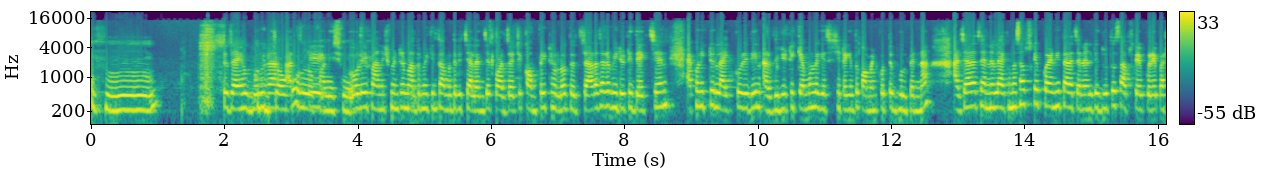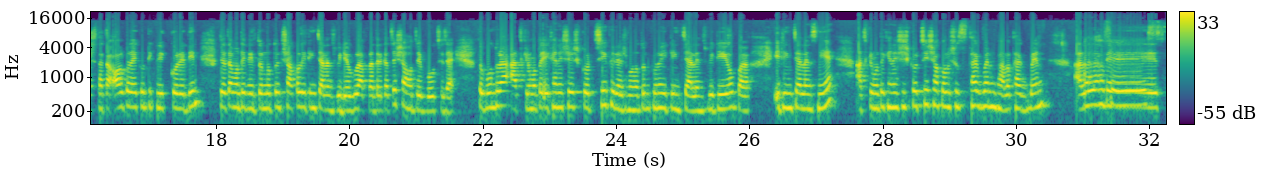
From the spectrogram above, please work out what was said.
হুম। তো যাই হোক বন্ধুরা। ওর এই পানিশমেন্টের মাধ্যমে কিন্তু আমাদের এই চ্যালেঞ্জের পর্যায়টি কমপ্লিট হলো। তো যারা যারা ভিডিওটি দেখছেন এখন একটু লাইক করে দিন আর ভিডিওটি কেমন লেগেছে সেটা কিন্তু কমেন্ট করতে ভুলবেন না। আর যারা চ্যানেলে এখনও সাবস্ক্রাইব করেনি তারা চ্যানেলটি দ্রুত সাবস্ক্রাইব করে পাশে থাকা অল বেল আইকনটি ক্লিক করে দিন যাতে আমাদের নিত্য নতুন সকল ইটিং চ্যালেঞ্জ ভিডিওগুলো আপনাদের কাছে সহজে পৌঁছে যায়। তো বন্ধুরা আজকের মতো এখানে শেষ করছি। ফিরে আসব নতুন কোনো ইটিং চ্যালেঞ্জ ভিডিও বা ইটিং চ্যালেঞ্জ নিয়ে। আজকের মতো এখানে শেষ করছি। সকলে সুস্থ থাকবেন ভালো থাকবেন। আল্লাহ আল্লাহ হাফেজ। হাফেজ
